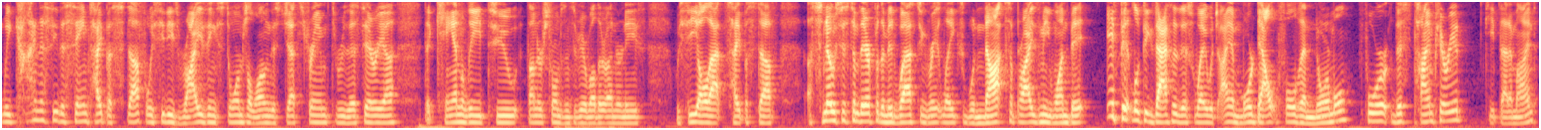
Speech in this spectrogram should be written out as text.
we kind of see the same type of stuff. We see these rising storms along this jet stream through this area that can lead to thunderstorms and severe weather underneath. We see all that type of stuff. A snow system there for the Midwest and Great Lakes would not surprise me one bit if it looked exactly this way, which I am more doubtful than normal for this time period. Keep that in mind.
